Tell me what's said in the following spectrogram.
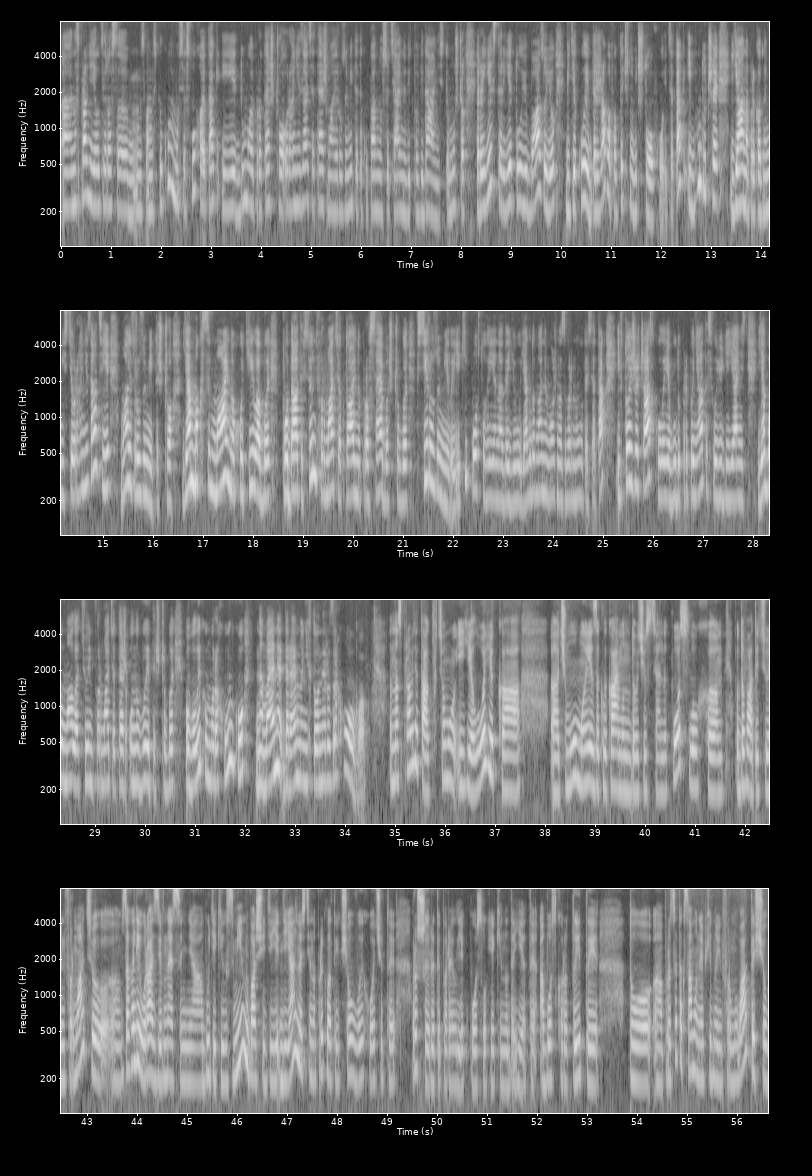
Е, Насправді я от зараз е, ми з вами спілкуємося, слухаю так і думаю про те, що організація теж має розуміти таку певну соціальну відповідальність, тому що реєстр є тою базою, від якої держава фактично відштовхується. Так і будучи я, наприклад, на місці організації, маю зрозуміти, що я максимально хотіла би подати всю інформацію актуальну про себе, щоб всі розуміли, які послуги я надаю, як до мене можна звернутися. Так і в той же час, коли я буду припиняти свою діяльність, я би мала цю інформацію теж оновити, щоб по великому рахунку на мене даремно ніхто не розраховував. Насправді так, в цьому і є логіка. е, Чому ми закликаємо надавачів соціальних послуг е, подавати цю інформацію Е, взагалі у разі внесення будь-яких змін у вашій діяльності, наприклад, якщо ви хочете розширити перелік послуг, які надаєте, або скоротити, то про це так само необхідно інформувати, щоб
